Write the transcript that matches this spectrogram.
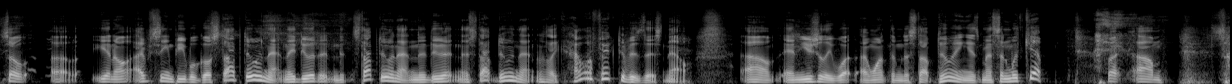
So uh, you know, I've seen people go stop doing that, and they do it, and stop doing that, and they do it, and they stop doing that, and I'm like, how effective is this now? Um, and usually, what I want them to stop doing is messing with Kip. But um, so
